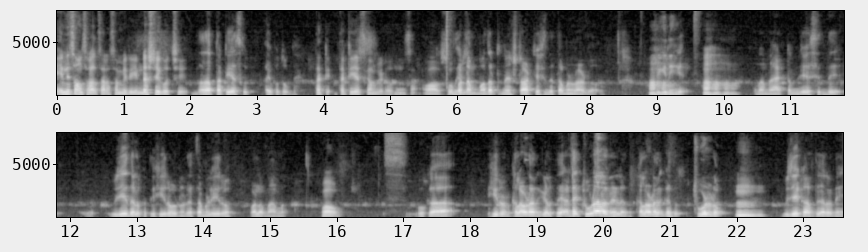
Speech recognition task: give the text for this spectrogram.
ఎన్ని సంవత్సరాలు సార్? అసలు మీరు ఇండస్ట్రీకి వచ్చి? దాదాపు థర్టీ ఇయర్స్ అయిపోతుంది. థర్టీ థర్టీ ఇయర్స్ కంప్లీట్ అవుతుంది సార్. సూపర్ నా మొదట నేను స్టార్ట్ చేసింది తమిళనాడు బిగినింగే నన్ను యాక్టర్ చేసింది విజయ్ దళపతి హీరో ఉన్నాడు తమిళ హీరో వాళ్ళ నాన్న వావ్ ఒక హీరోని కలవడానికి వెళ్తే అంటే చూడాలని వెళ్ళాను. కలవడానికి కాదు చూడడం. ఉమ్, విజయకాంత్ గారు అని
